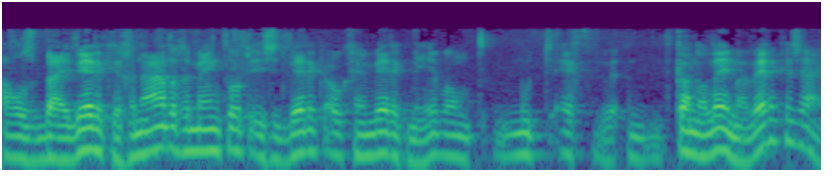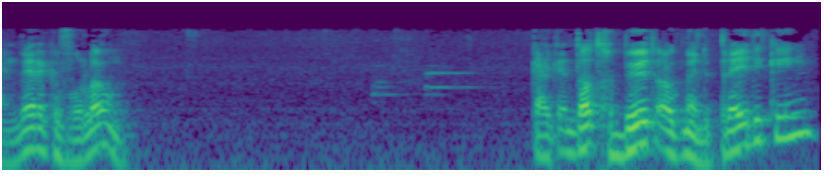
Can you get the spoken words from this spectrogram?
als bij werken genade gemengd wordt, is het werk ook geen werk meer. Want het, moet echt, het kan alleen maar werken zijn. Werken voor loon. Kijk, en dat gebeurt ook met de prediking.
